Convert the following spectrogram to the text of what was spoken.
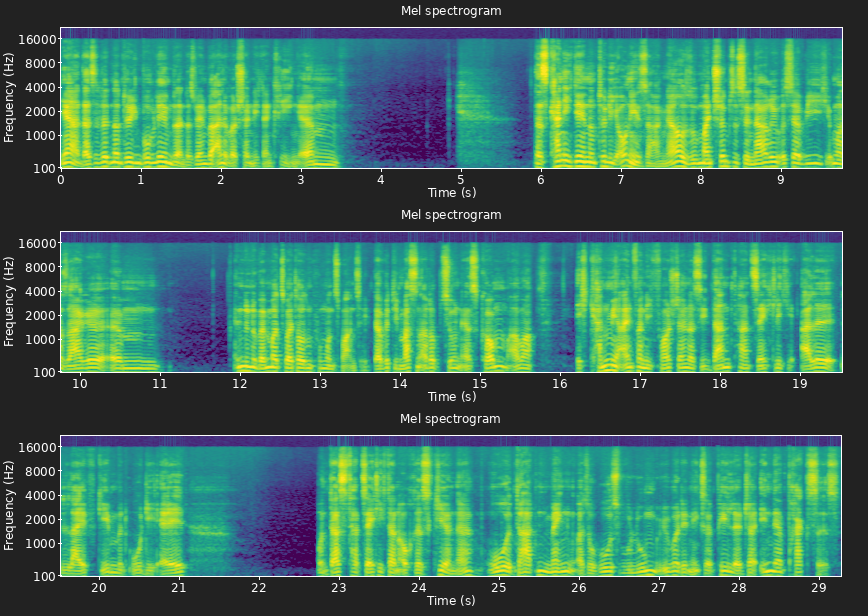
Ja, das wird natürlich ein Problem sein. Das werden wir alle wahrscheinlich dann kriegen. Ähm, das kann ich dir natürlich auch nicht sagen. Ne? Also mein schlimmstes Szenario ist ja, wie ich immer sage, ähm, Ende November 2025. Da wird die Massenadoption erst kommen, aber ich kann mir einfach nicht vorstellen, dass sie dann tatsächlich alle live geben mit ODL und das tatsächlich dann auch riskieren. Ne? Hohe Datenmengen, also hohes Volumen über den XRP-Ledger in der Praxis.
